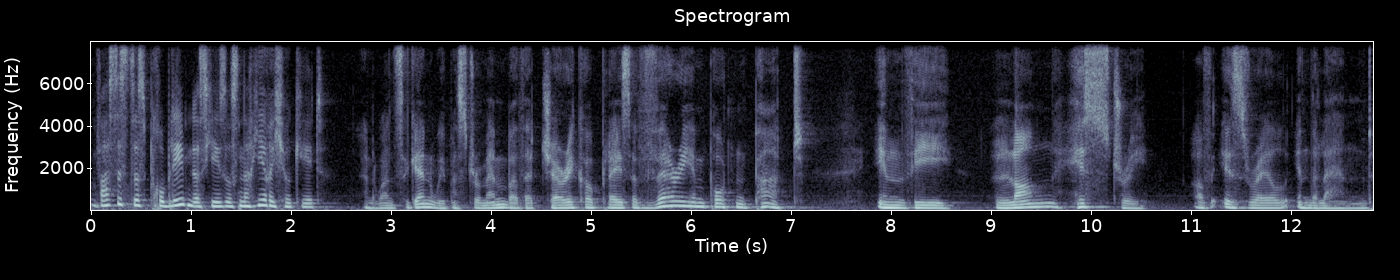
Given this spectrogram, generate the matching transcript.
Was ist das Problem, dass Jesus nach Jericho geht? And once again, we must remember that Jericho plays a very important part in the long history of Israel in the land.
